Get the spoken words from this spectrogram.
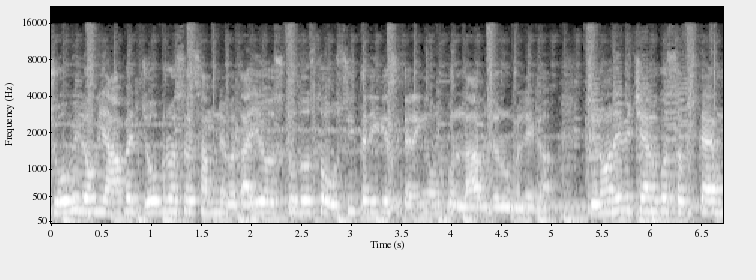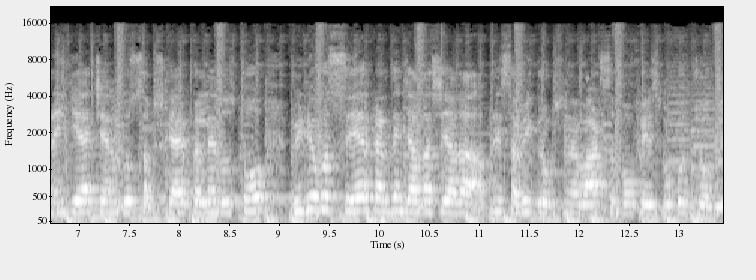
जो भी लोग यहाँ पे जो प्रोसेस हमने बताई है, उसको दोस्तों उसी तरीके से करेंगे, उनको लाभ ज़रूर मिलेगा। जिन्होंने भी चैनल को सब्सक्राइब नहीं किया है चैनल को सब्सक्राइब कर लें दोस्तों। वीडियो को शेयर कर दें, ज़्यादा से ज़्यादा अपने सभी ग्रुप्स में व्हाट्सअप हो फेसबुक हो, जो भी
